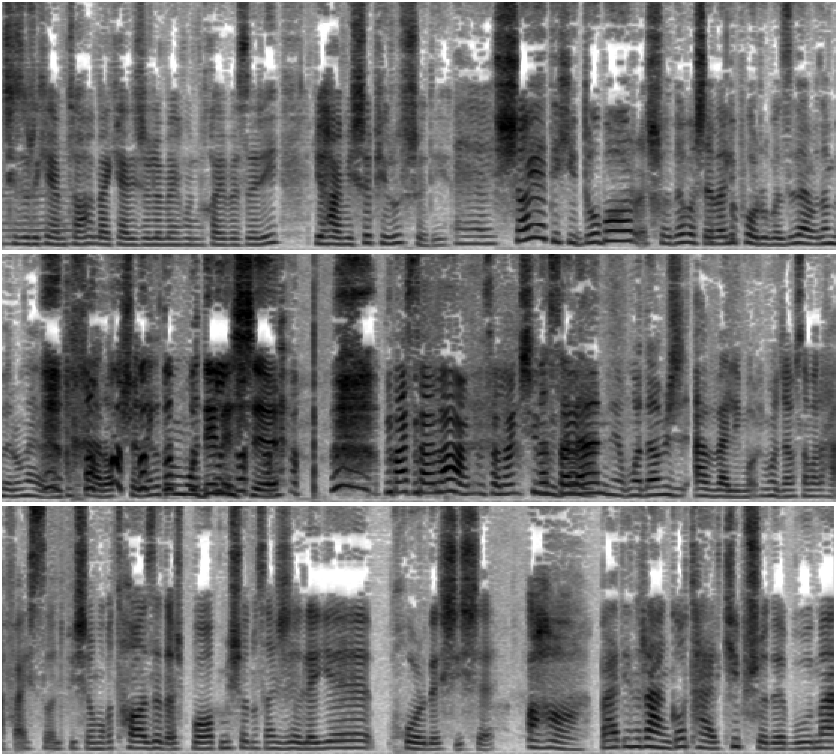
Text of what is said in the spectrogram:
چیزی رو که امتحان نکردی جلو مهمون می‌خوای بذاری یا همیشه پیروز شدی؟ شاید یکی دو بار شده باشه ولی پروبازی در بودم برام نیومد که خراب شده گفتم مدلشه. مثلا مثلا چی مثلا مدام اولین بار مدام مثلا 7 8 سال پیش موقع تازه داشت باب می‌شد مثلا ژله خورده شیشه. آها. بعد این رنگا ترکیب شده بود. من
